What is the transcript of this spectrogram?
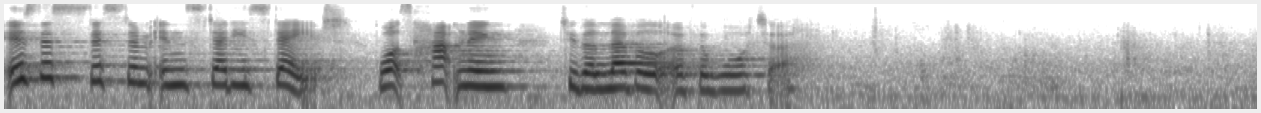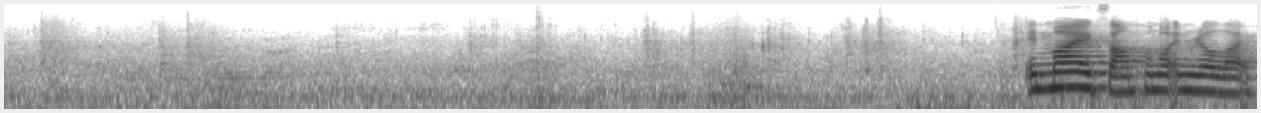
is this system in steady state? What's happening to the level of the water? In my example, not in real life.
